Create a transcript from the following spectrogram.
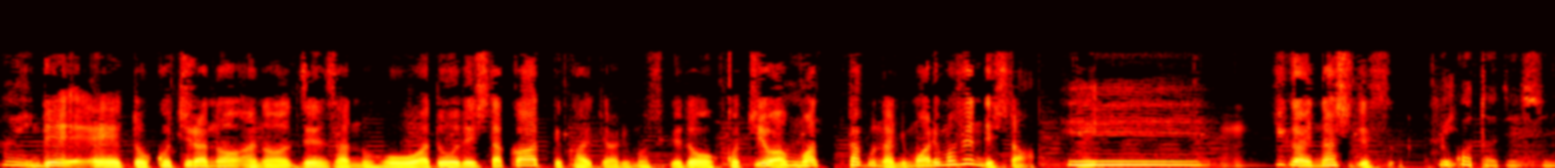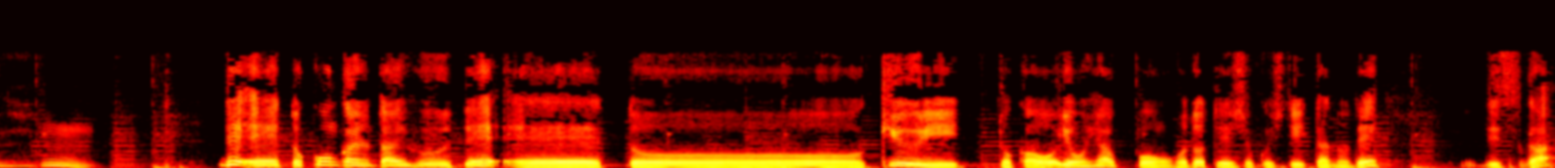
はい。で、えーっと、こちらの、あの、前さんの方はどうでしたかって書いてありますけど、こっちは全く何もありませんでした。へー。うん。被害なしです。よかったですね。うん。で、えっ、と、今回の台風で、えっ、と、キュウリとかを400本ほど定食していたので、ですが、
